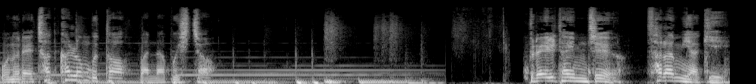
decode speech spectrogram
오늘의 첫 칼럼부터 만나보시죠. 브레일타임즈 사람 이야기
